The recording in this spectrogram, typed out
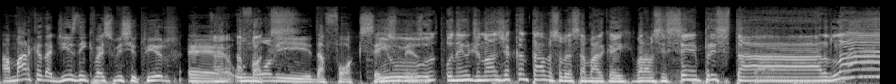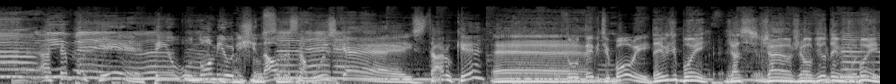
A marca da Disney que vai substituir é, a o Fox. nome da Fox. É e isso o, mesmo. o nenhum de nós já cantava sobre essa marca aí. Falava assim, sempre estar lá. Até porque tem o nome original dessa música é Star o quê? É... Do David Bowie? David Bowie. Já, já, já ouviu o David Bowie?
